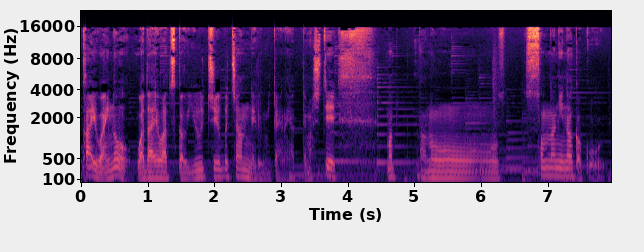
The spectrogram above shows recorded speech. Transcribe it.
界隈の話題を扱う YouTube チャンネルみたいなやってまして、まあ、あのー、そんなになんかこう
